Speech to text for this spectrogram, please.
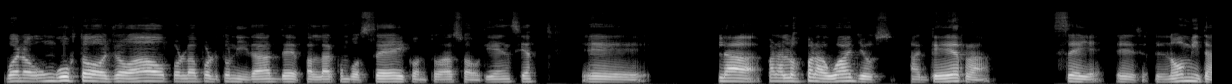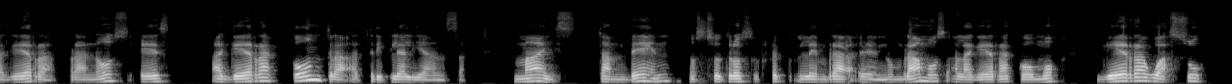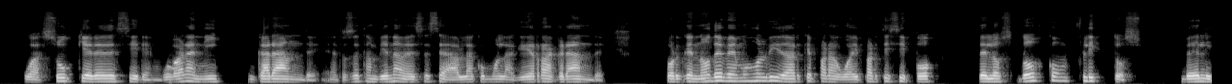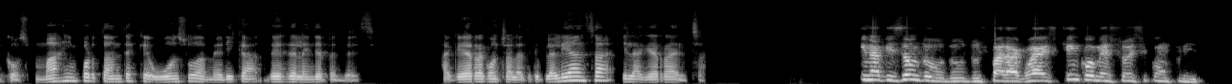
Bueno, un gusto, Joao, por la oportunidad de hablar con usted y con toda su audiencia. Eh, la, para los paraguayos, la guerra, se, es, el nombre de guerra para nosotros es a guerra contra la Triple Alianza. Mas también nosotros eh, nombramos a la guerra como Guerra Guazú. Guazú quiere decir en guaraní grande. Entonces también a veces se habla como la guerra grande, porque no debemos olvidar que Paraguay participó de los dos conflictos bélicos más importantes que hubo en Sudamérica desde la independencia. La guerra contra la Triple Alianza y la guerra del Chaco. E na visão do, do, dos paraguaios, quem começou esse conflito?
